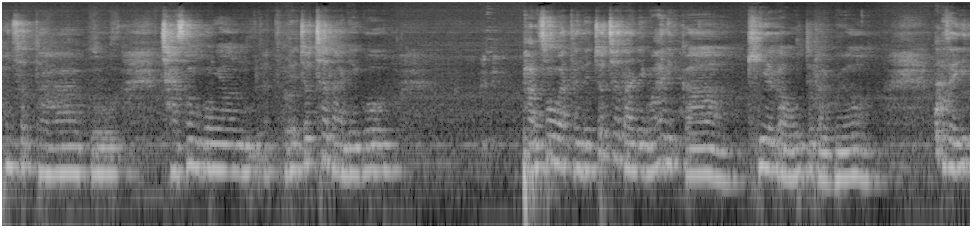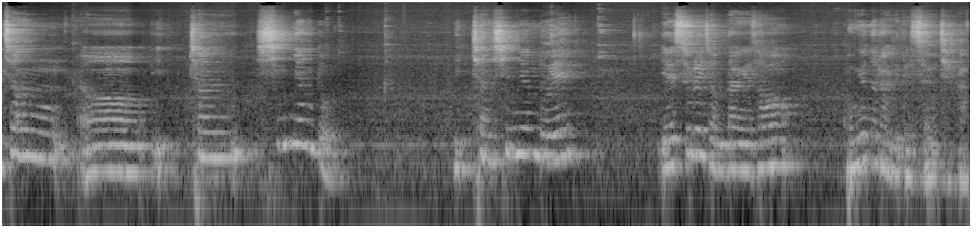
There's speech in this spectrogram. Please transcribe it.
콘서트 하고 자선 공연 같은 데 쫓아다니고 방송 같은 데 쫓아다니고 하니까 기회가 오더라고요. 그래서 2000, 어, 2010년도 2010년도에 예술의 전당에서 공연을 하게 됐어요, 제가.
